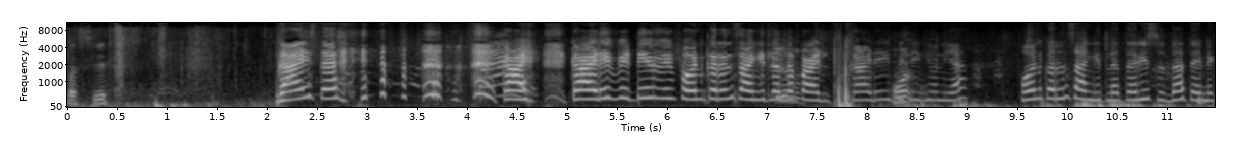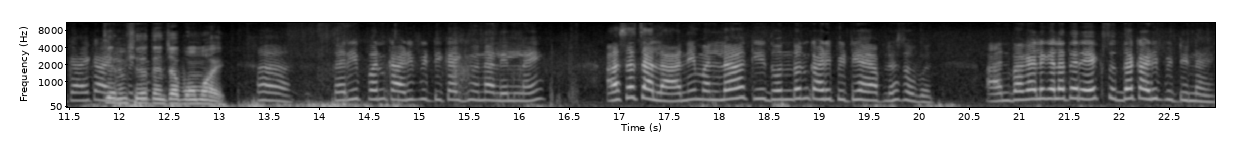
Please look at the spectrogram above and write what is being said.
बस ये. गाईस तर काय काडी पिटी मी फोन करून सांगितलं पा- काडी पिटी घेऊन या. फोन करून सांगितलं तरी सुद्धा त्याने काय पिटी- त्यांचा बॉम्ब आहे. हा तरी पण काडी पिटी काय घेऊन आलेली नाही. असंच आला आणि म्हणलं की दोन दोन काडी पिटी आहे आपल्यासोबत. आणि बघायला गेलं तर एक सुद्धा काडी पिटी नाही.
